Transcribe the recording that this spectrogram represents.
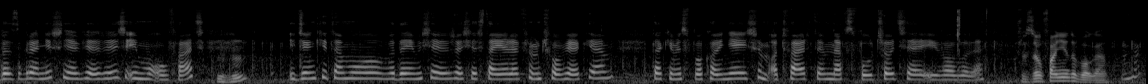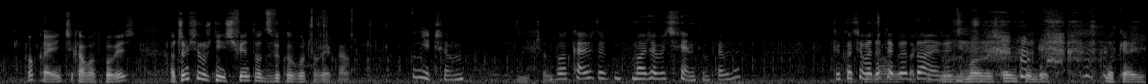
bezgranicznie wierzyć i mu ufać. I dzięki temu wydaje mi się, że się staje lepszym człowiekiem, takim spokojniejszym, otwartym na współczucie i w ogóle. Przez zaufanie do Boga. Okej, ciekawa odpowiedź. A czym się różni święty od zwykłego człowieka? Niczym, Niczym. bo każdy może być świętym, prawda? Tylko trzeba do Mały tego taki dążyć. Może świętym być. Okej.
